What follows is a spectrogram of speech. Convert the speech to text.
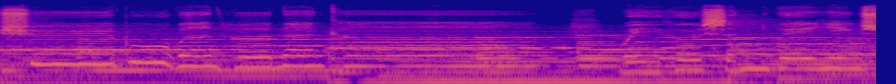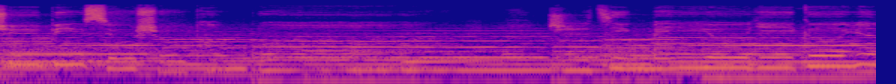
嘘不安和难堪。为何神会应许并袖手旁观？至今没有一个圆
